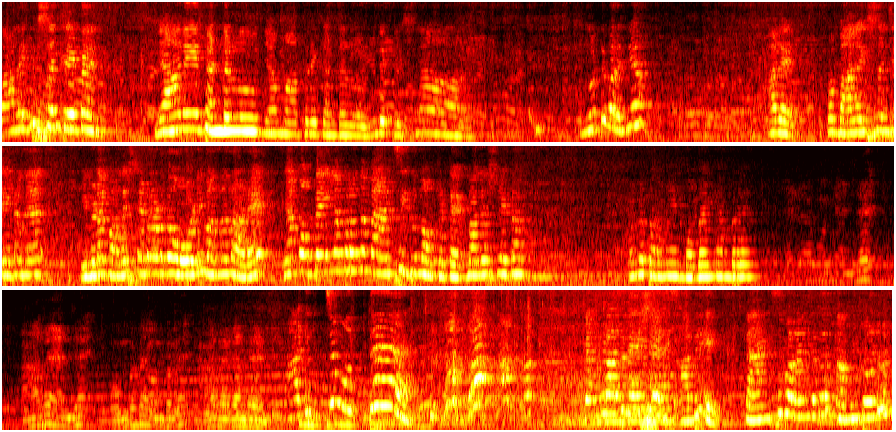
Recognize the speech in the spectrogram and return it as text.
ബാലകൃഷ്ണൻ ചേട്ടൻ. ഞാനേ കണ്ടുള്ളൂ ഞാൻ മാത്രമേ കണ്ടുള്ളൂ. എന്റെ കൃഷ്ണ. ഇങ്ങോട്ട് പറഞ്ഞ അതെ ഇപ്പൊ ബാലകൃഷ്ണൻ ചേട്ടന് ഇവിടെ ബാലകൃഷ്ണൻ അവിടെ ഓടി വന്നതാണ്. ഞാൻ മൊബൈൽ നമ്പർ ഒന്ന് മാച്ച് ചെയ്ത് നോക്കട്ടെ. ബാലകൃഷ്ണ ചേട്ടാ ഒന്ന് പറഞ്ഞേ മൊബൈൽ നമ്പർ അടിച്ചു മുത്തേ. കൺഗ്രാറ്റുലേഷൻസ് അതെ താങ്ക്സ് പറയുന്നത് നമിതോടും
